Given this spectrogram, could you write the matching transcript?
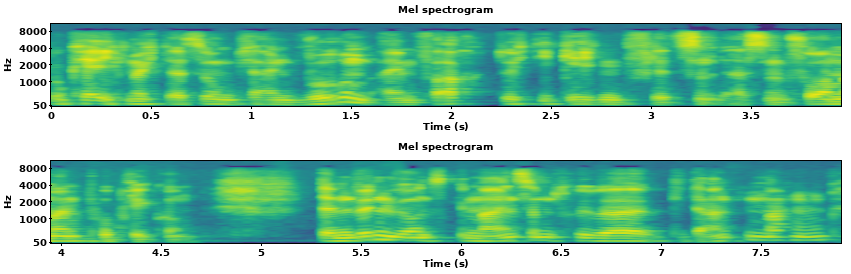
okay, ich möchte da so einen kleinen Wurm einfach durch die Gegend flitzen lassen vor meinem Publikum. Dann würden wir uns gemeinsam darüber Gedanken machen,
